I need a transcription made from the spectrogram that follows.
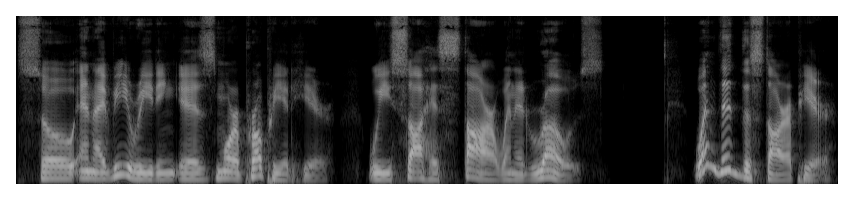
So NIV reading is more appropriate here. We saw his star when it rose. When did the star appear?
